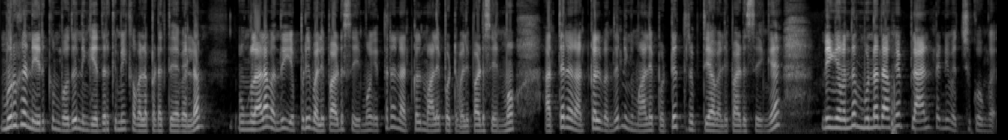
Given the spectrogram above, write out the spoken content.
முருகன் இருக்கும்போது நீங்கள் எதற்குமே கவலைப்பட தேவையில்லை. உங்களால் வந்து எப்படி வழிபாடு செய்யுமோ எத்தனை நாட்கள் மாலை போட்டு வழிபாடு செய்யணுமோ அத்தனை நாட்கள் வந்து நீங்கள் மாலை போட்டு திருப்தியாக வழிபாடு செய்யுங்க. நீங்கள் வந்து முன்னதாகவே பிளான் பண்ணி வச்சுக்கோங்க.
